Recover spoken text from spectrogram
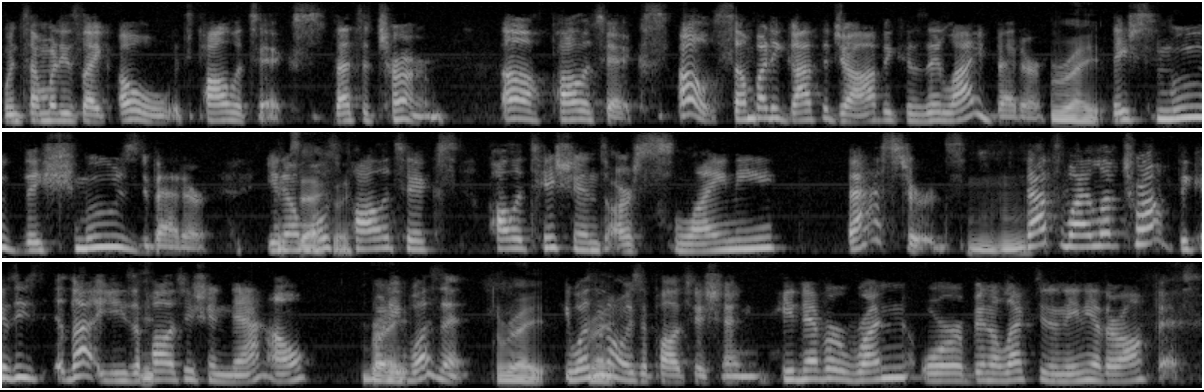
When somebody's like, oh, it's politics, that's a term. Oh, politics. Oh, somebody got the job because they lied better. Right. They smoothed, they schmoozed better. You know, Exactly. most politics, politicians are slimy bastards. Mhm. That's why I love Trump because he's he's a politician now, but he wasn't. Right. He wasn't right. always a politician. He'd never run or been elected in any other office,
